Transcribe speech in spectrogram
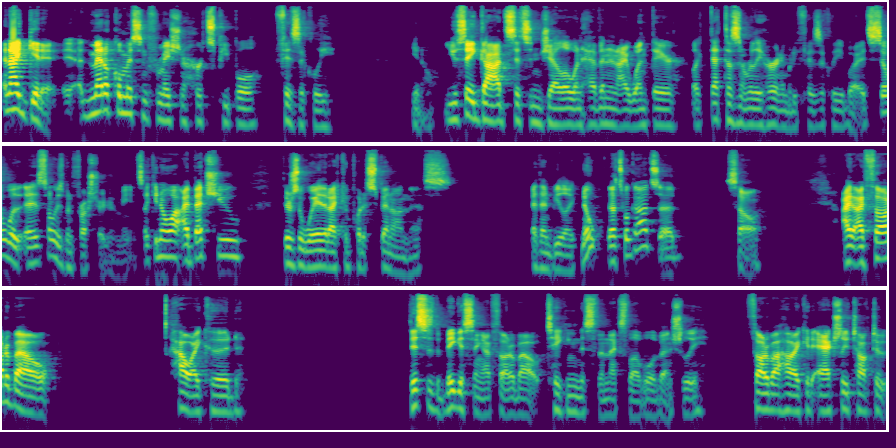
and I get it. Eh, medical misinformation hurts people physically. You know, you say God sits in Jello in heaven, and I went there. Like that doesn't really hurt anybody physically, but it's still it's always been frustrating to me. It's like you know what? I bet you there's a way that I can put a spin on this, and then be like, nope, that's what God said. So, I, I've thought about how I could. This is the biggest thing I've thought about taking this to the next level eventually thought about how I could actually talk to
